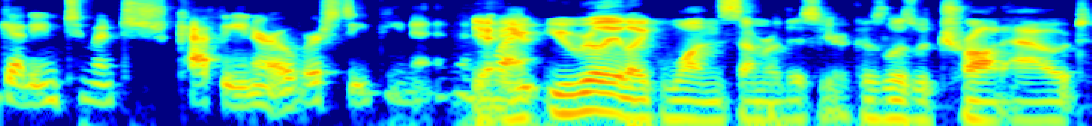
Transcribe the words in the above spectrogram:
getting too much caffeine or over steeping it. Yeah, you, you really like one summer this year because Liz would trot out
